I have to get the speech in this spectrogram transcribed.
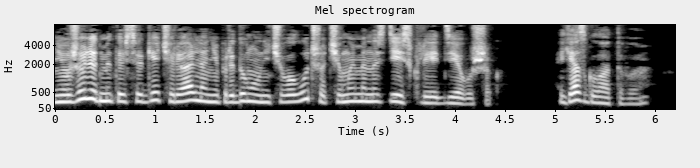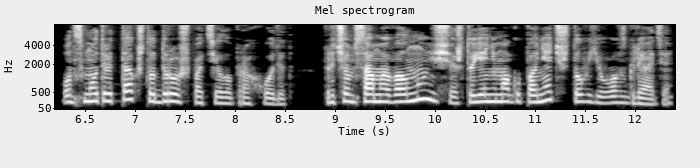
Неужели Дмитрий Сергеевич реально не придумал ничего лучше, чем именно здесь клеить девушек? Я сглатываю. Он смотрит так, что дрожь по телу проходит. Причем самое волнующее, что я не могу понять, что в его взгляде.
